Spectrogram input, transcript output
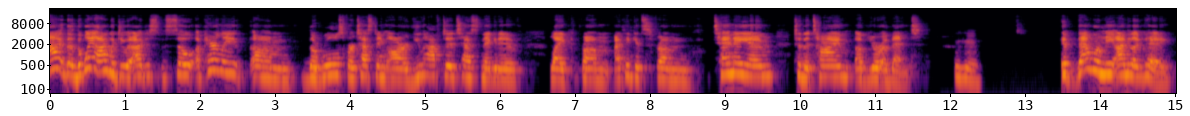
I the, the way I would do it, I just so apparently um the rules for testing are you have to test negative like from I think it's from 10 a.m. to the time of your event. hmm If that were me, I'd be like, okay,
